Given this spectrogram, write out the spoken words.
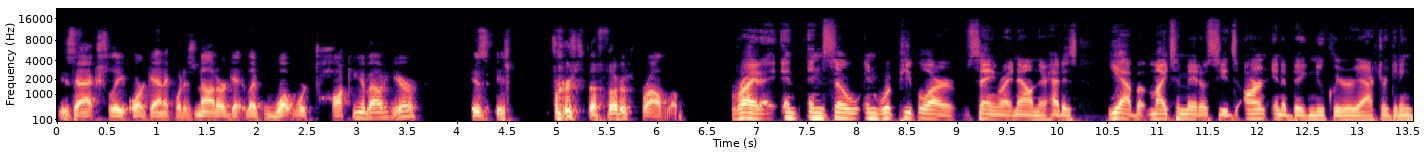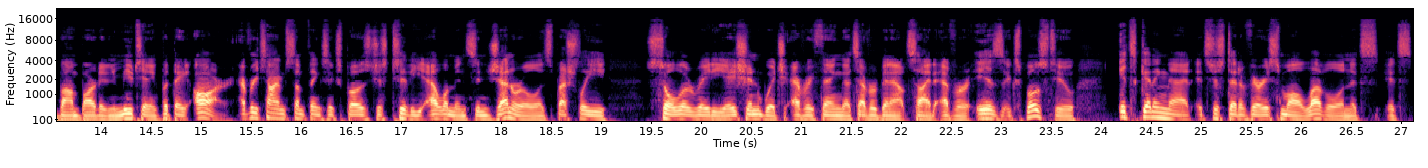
is actually organic, what is not organic. Like what we're talking about here is, is first the first problem. Right. And, and so, and what people are saying right now in their head is, yeah, but my tomato seeds aren't in a big nuclear reactor getting bombarded and mutating, but they are. Every time something's exposed just to the elements in general, especially solar radiation, which everything that's ever been outside ever is exposed to, it's getting that it's just at a very small level and it's it's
